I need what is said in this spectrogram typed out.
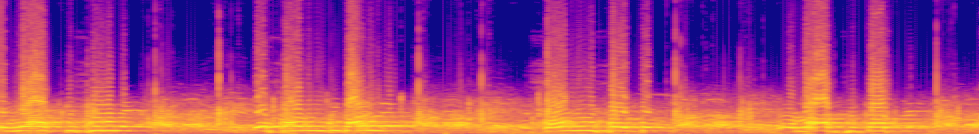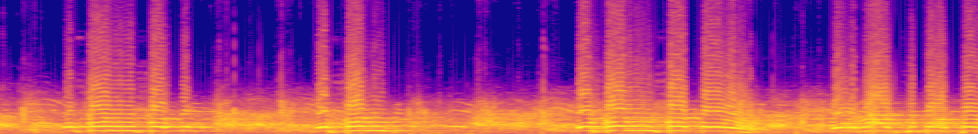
এই এক সুরে এ সংবিধানে, সংসদে রাজপথে, এ সংসদে, এ সংবিধানে, এ সংসদে, এ রাজপথে।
